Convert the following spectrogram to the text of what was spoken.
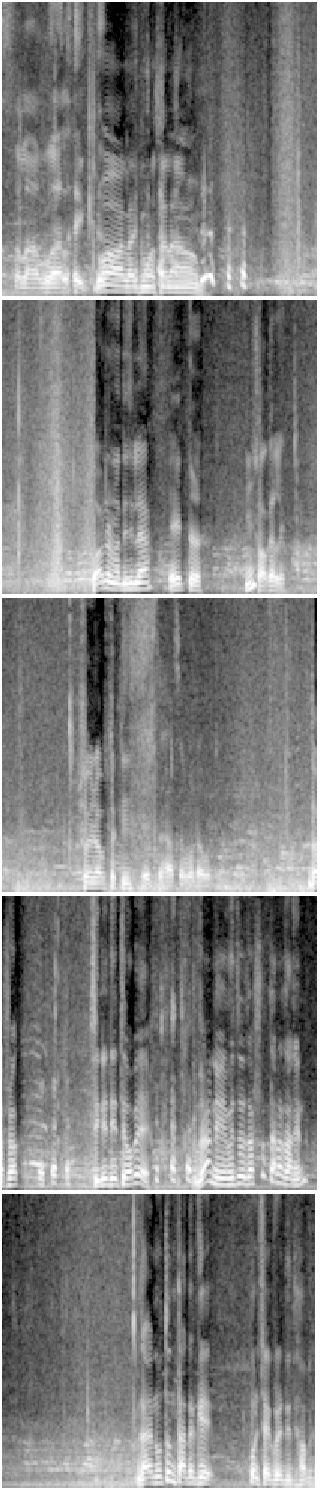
আসসালামু আলাইকুম। আসসালাম। কখন না দিছিলা? এই তো সকালে। শরীরের অবস্থা কি? এই তো আছে মোটামুটি। দর্শক, চিনি দিতে হবে? যারা নিয়মিত দর্শক, তারা জানেন। যারা নতুন, তাদেরকে পরিচয় করে দিতে হবে।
